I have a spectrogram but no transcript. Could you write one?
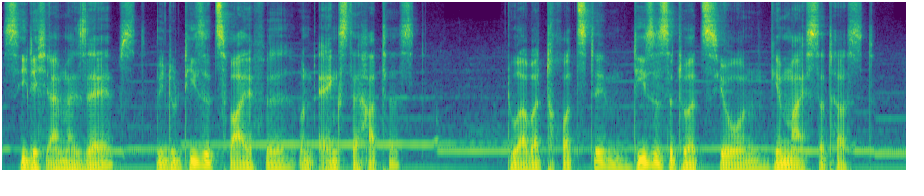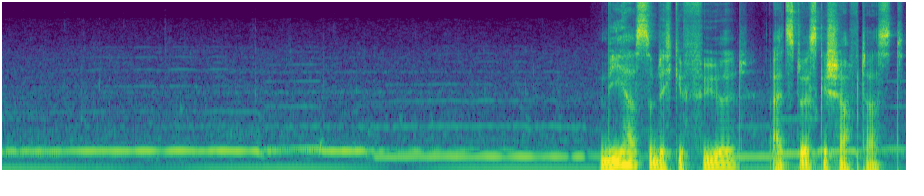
Sieh dich einmal selbst, wie du diese Zweifel und Ängste hattest, du aber trotzdem diese Situation gemeistert hast. Wie hast du dich gefühlt, als du es geschafft hast?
